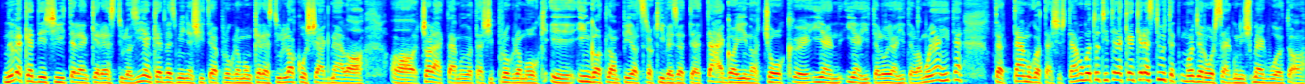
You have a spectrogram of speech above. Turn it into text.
növekedési hitelen keresztül, az ilyen kedvezményes hitelprogramon keresztül, lakosságnál a, a családtámogatási programok ingatlanpiacra kivezetett tágain, a csok, ilyen, ilyen hitel, olyan hitel, amolyan hitel. Tehát támogatás és támogatott hiteleken keresztül, tehát Magyarországon is megvolt a,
